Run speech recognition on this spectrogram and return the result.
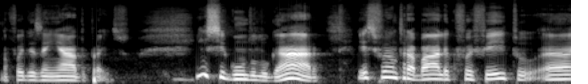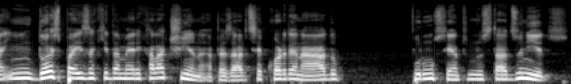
não foi desenhado para isso. Em segundo lugar, esse foi um trabalho que foi feito uh, em dois países aqui da América Latina, apesar de ser coordenado por um centro nos Estados Unidos,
